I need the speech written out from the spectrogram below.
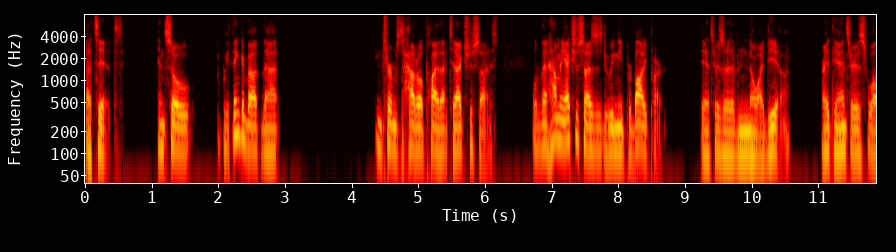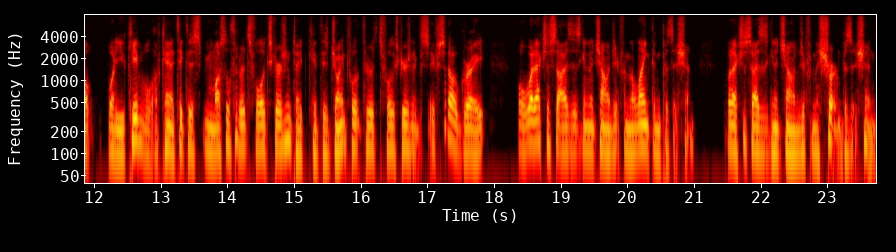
That's it. And so if we think about that in terms of how to apply that to exercise, well, then how many exercises do we need per body part? The answer is I have no idea right? The answer is, well, what are you capable of? Can I take this muscle through its full excursion? Take this joint through its full excursion? If, if so, great. Well, what exercise is going to challenge it from the lengthened position? What exercise is going to challenge it from the shortened position?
